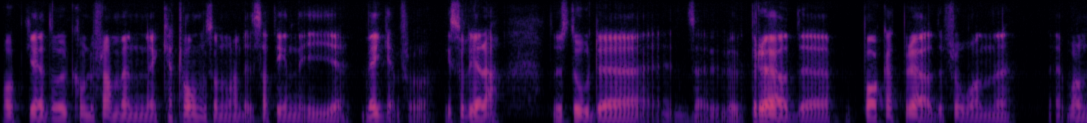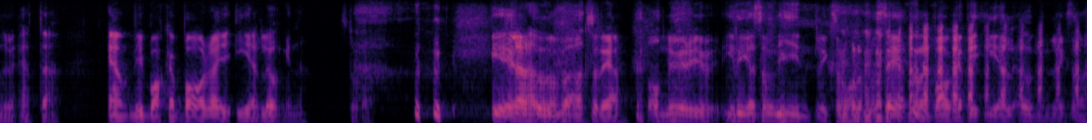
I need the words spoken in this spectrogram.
och eh, då kom det fram en kartong som de hade satt in i väggen för att isolera. Där det stod eh, bröd, bakat bröd från vad de nu hette. En, vi bakar bara i elugn, står det. Där hade man också det. Och nu är det ju inte det så fint liksom hålla på att säga att man har bakat i elugn liksom.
